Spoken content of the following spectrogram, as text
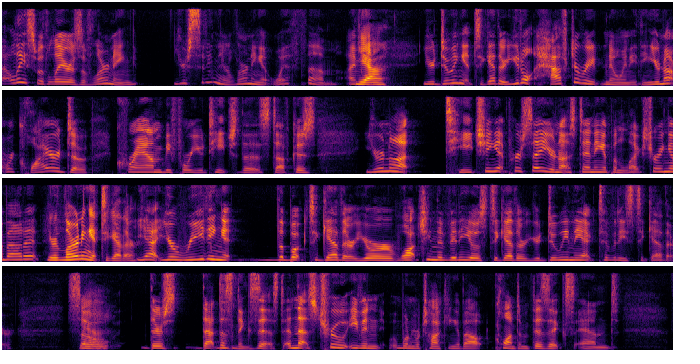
at least with layers of learning, you're sitting there learning it with them. I mean, Yeah. you're doing it together. You don't have to re- know anything. You're not required to cram before you teach the stuff because you're not teaching it per se. You're not standing up and lecturing about it. you're learning it together Yeah, you're reading it the book together. You're watching the videos together. You're doing the activities together. So Yeah. there's that doesn't exist, and that's true even when we're talking about quantum physics and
